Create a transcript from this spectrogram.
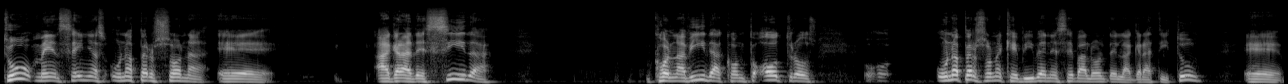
tú me enseñas una persona eh, agradecida con la vida, con otros. Una persona que vive en ese valor de la gratitud, eh,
